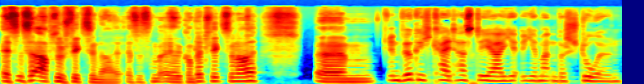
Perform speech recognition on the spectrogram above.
Es ist absolut fiktional. Es ist äh, komplett fiktional. Ähm, In Wirklichkeit hast du ja jemanden bestohlen.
